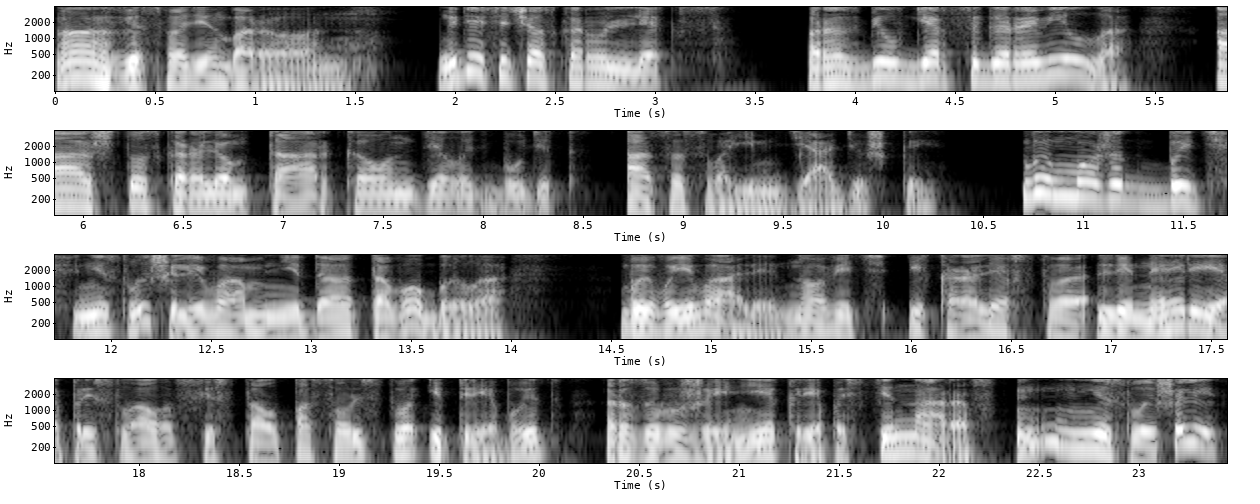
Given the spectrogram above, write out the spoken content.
«Ах, господин барон, где сейчас король Лекс? Разбил герцога Равилла? А что с королем Тарка он делать будет? А со своим дядюшкой? Вы, может быть, не слышали, вам не до того было. Вы воевали, но ведь и королевство Линерия прислало в Фестал посольство и требует разоружения крепости Наров. Не слышали?»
